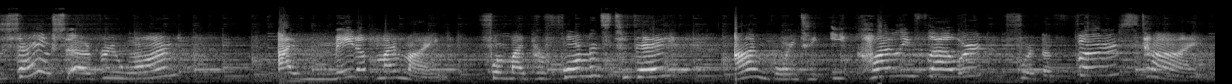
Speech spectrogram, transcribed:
Thanks, everyone. I've made up my mind. For my performance today, I'm going to eat cauliflower for the first time.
